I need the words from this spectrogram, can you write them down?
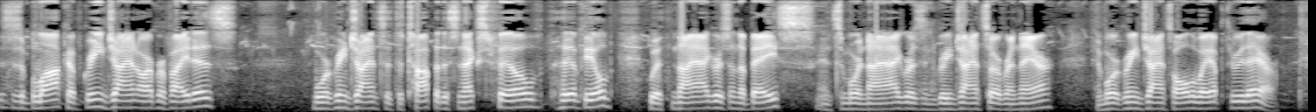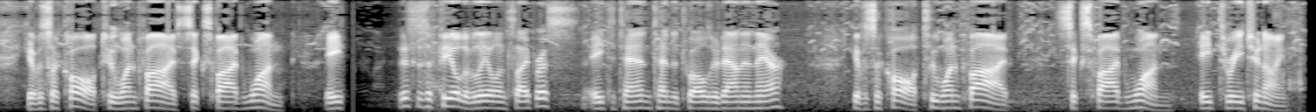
This is a block of green giant arborvitaes. More green giants at the top of this next field, field with Niagaras in the base, and some more Niagaras and green giants over in there, and more green giants all the way up through there. Give us a call, 215-651-8. This is a field of Leyland cypress, 8 to 10, 10 to 12s are down in there. Give us a call, 215-651-8329.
